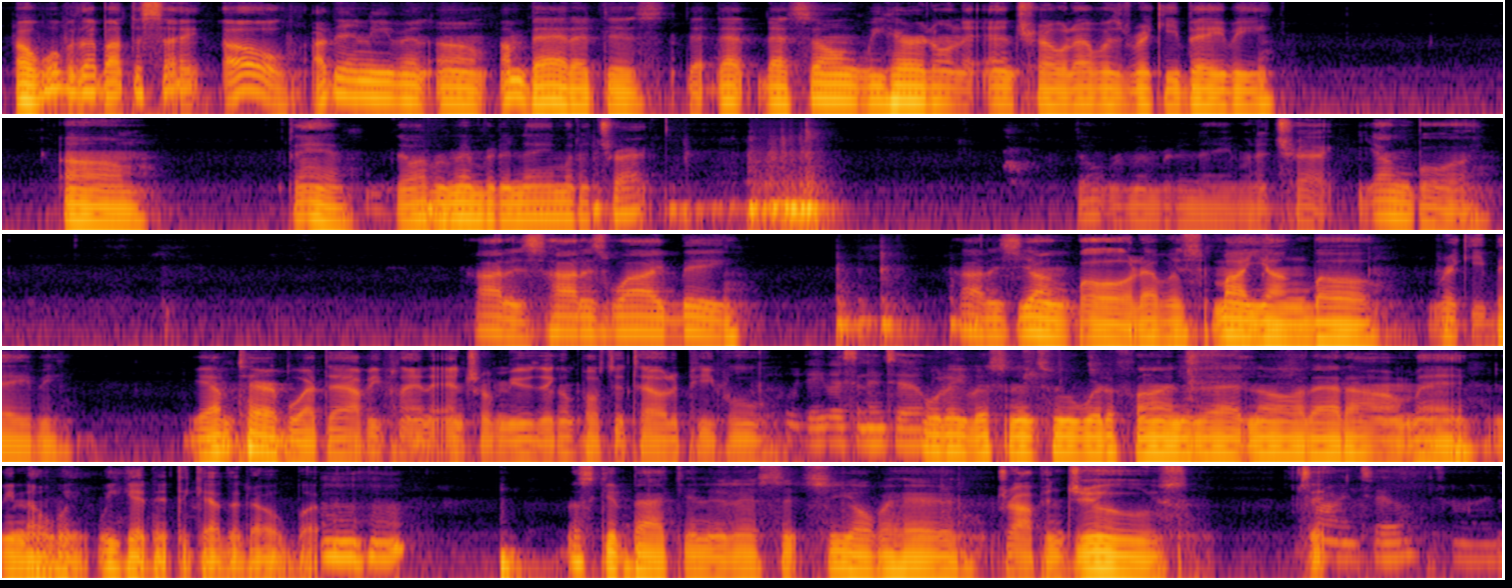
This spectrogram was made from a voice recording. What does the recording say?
Oh, what was I about to say? Oh, I didn't even. Um, I'm bad at this. That that that song we heard on the intro that was RickyyBabyyy. Um, damn, do I remember the name of the track? Don't remember the name of the track. Young boy. Hot as hot as YB. Hot as young boy. That was my young boy, RickyyBabyyy. Yeah, I'm terrible at that. I'll be playing the intro music. I'm supposed to tell the people Who they listening to? who they listening to, where to find it at, and all that. Oh man, you know we we getting it together though. But Mm-hmm. let's get back into this. She over here dropping jewels. Trying to.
